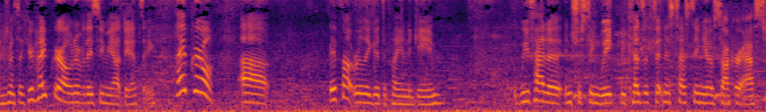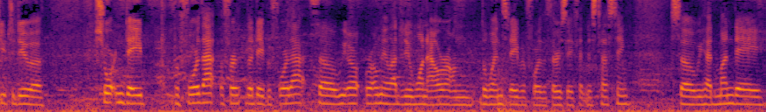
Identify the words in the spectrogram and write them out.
Everyone's like, you're hype girl whenever they see me out dancing. Hype girl! Uh, it felt really good to play in the game. We've had an interesting week because of fitness testing. U.S. Soccer asked you to do a shortened day before that, the, first, the day before that. So we we're only allowed to do one hour on the Wednesday before the Thursday fitness testing. So we had Monday,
